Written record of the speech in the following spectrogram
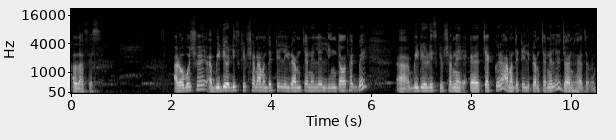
আল্লাহ হাফেজ। আর অবশ্যই ভিডিও ডিসক্রিপশানে আমাদের টেলিগ্রাম চ্যানেলের লিঙ্ক দেওয়া থাকবে। ভিডিও ডিসক্রিপশানে চেক করে আমাদের টেলিগ্রাম চ্যানেলে জয়েন হয়ে যাবেন।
